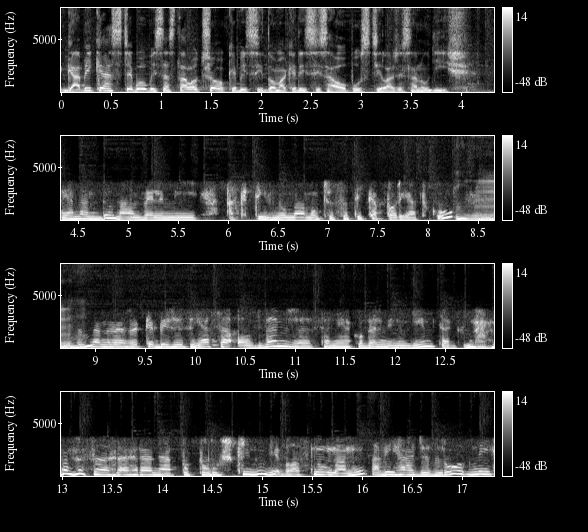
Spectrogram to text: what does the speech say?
Gabika, s tebou by sa stalo čo, keby si doma kedy si sa opustila, že sa nudíš? Ja mám doma veľmi aktívnu mamu, čo sa týka poriadku. Mm-hmm. To znamená, že keby že ja sa ozvem, že sa nejako veľmi nudím, tak mama sa hra na popolušky, nude vlastnú mamu a vyhádže z rôznych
